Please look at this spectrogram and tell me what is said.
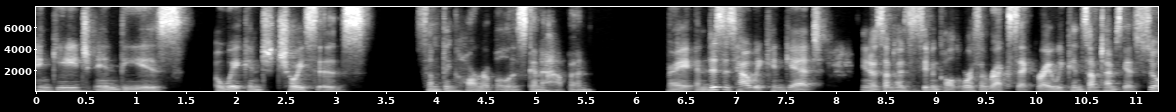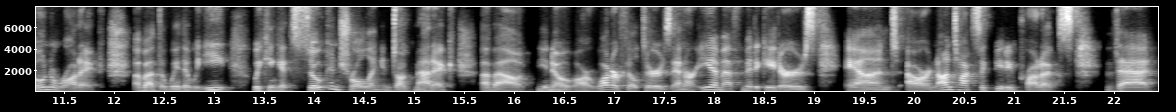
engage in these awakened choices, something horrible is going to happen right? And this is how we can get you know sometimes it's even called orthorexic right? We can sometimes get so neurotic about the way that we eat. We can get so controlling and dogmatic about you know our water filters and our emf mitigators and our non-toxic beauty products that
